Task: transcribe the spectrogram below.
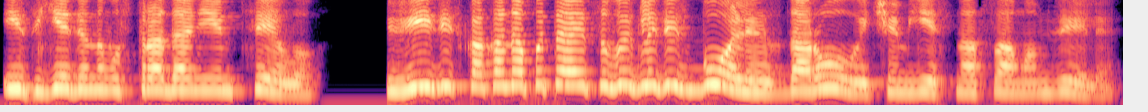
изъеденному страданием телу, видеть, как она пытается выглядеть более здоровой, чем есть на самом деле.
